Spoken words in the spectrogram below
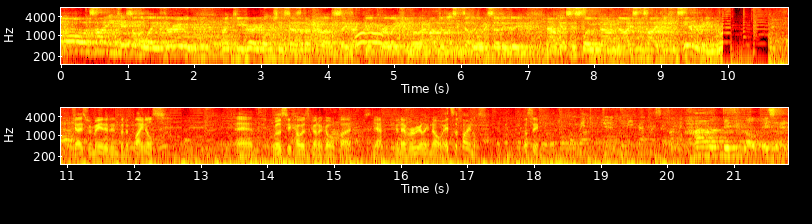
Oh, a tiny kiss on the way through. Thank you very much, he says. I don't know how to say thank you in Croatian, but I imagine that's exactly what he said indeed. Now gets it slowed down nice and tight. You can see everybody. Guys, we made it into the finals, and we'll see how it's gonna go. But yeah, you never really know. It's the finals. We'll see. How difficult is it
